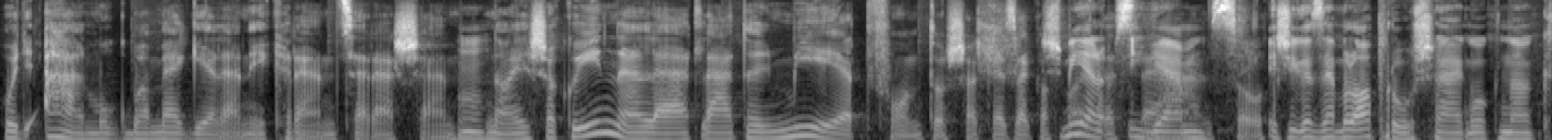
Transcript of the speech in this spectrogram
hogy álmukban megjelenik rendszeresen. Hm. Na, és akkor innen lehet látni, hogy miért fontosak ezek a és milyen, Igen, és igazából apróságoknak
